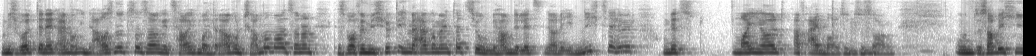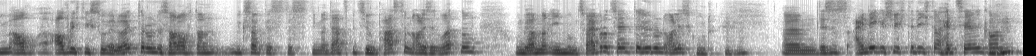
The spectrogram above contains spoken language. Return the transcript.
Und ich wollte nicht einfach ihn ausnutzen und sagen, jetzt haue ich mal drauf und schauen wir mal, sondern das war für mich wirklich meine Argumentation. Wir haben die letzten Jahre eben nichts erhöht und jetzt mache ich halt auf einmal sozusagen. Mhm. Und das habe ich ihm auch aufrichtig so erläutert und das hat auch dann, wie gesagt, das, das, die Mandatsbeziehung passt und alles in Ordnung. Und wir haben dann eben um 2% erhöht und alles gut. Mhm. Ähm, das ist eine Geschichte, die ich da erzählen kann. Mhm.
